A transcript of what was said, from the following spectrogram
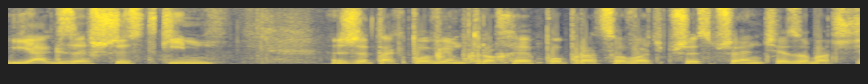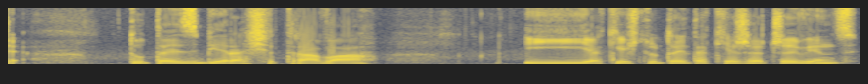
jak ze wszystkim, że tak powiem, trochę popracować przy sprzęcie. Zobaczcie, tutaj zbiera się trawa, i jakieś tutaj takie rzeczy, więc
